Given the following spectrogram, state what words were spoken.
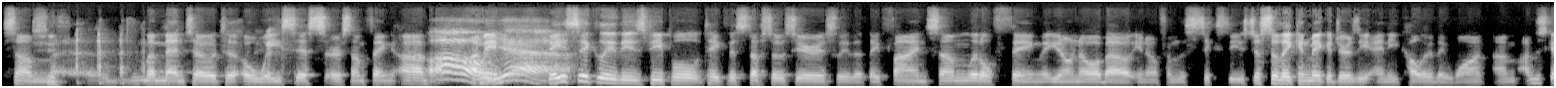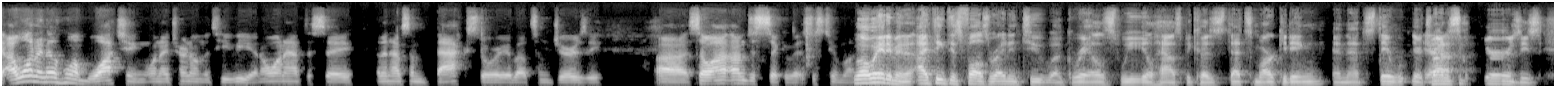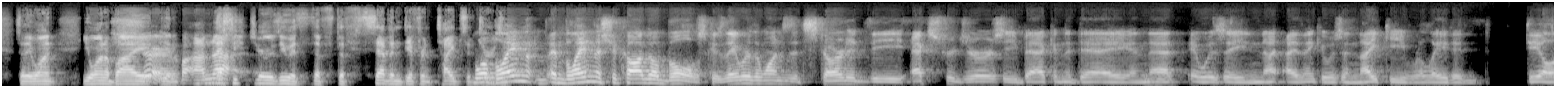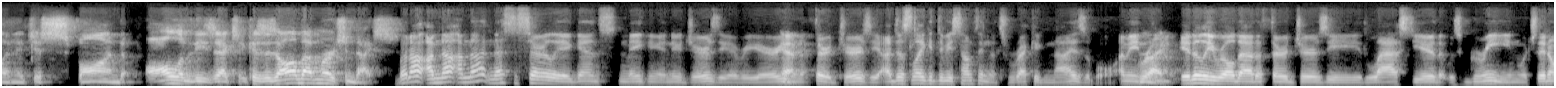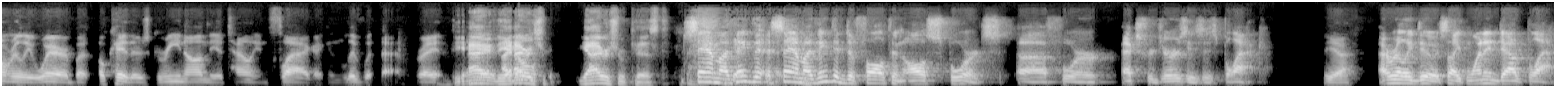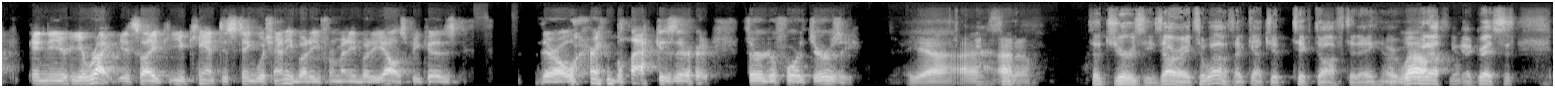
some uh, memento to Oasis or something. Um, oh, I mean, yeah. Basically, these people take this stuff so seriously that they find some little thing that you don't know about, you know, from the '60s, just so they can make a jersey any color they want. Um, I'm just, I want to know who I'm watching when I turn on the TV. and I want to have to say and then have some backstory about some jersey. Uh, so I, am just sick of it. It's just too much. Well, wait a minute. I think this falls right into uh, Grayle's wheelhouse because that's marketing, and that's they they're yeah. trying to sell jerseys. So they want you want to buy sure, you know, but I'm not jersey with the, the seven different types of. Well, jersey. blame and blame the Chicago Bulls because they were the ones that started the extra jersey back in the day, and mm-hmm. that it was a I think it was a Nike related deal and it just spawned all of these extra because it's all about merchandise. But I, am not i'm not necessarily against making a new jersey every year even a third jersey. I just like it to be something that's recognizable. I mean right. italy rolled out a third jersey last year that was green which they don't really wear but okay there's green on the italian flag. I can live with that right? The, the irish the Irish were pissed. Sam, I think that Sam, I think the default in all sports uh, for extra jerseys is black. Yeah, I really do. It's like when in doubt, black. And you're, you're right. It's like you can't distinguish anybody from anybody else because they're all wearing black as their third or fourth jersey. Yeah, I, I don't know. So jerseys. All right. So well, that got you ticked off today. Or well, what else you got? Great.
